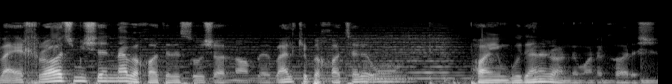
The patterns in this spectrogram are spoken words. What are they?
و اخراج میشه نه به خاطر سوشال نامبر بلکه به خاطر اون پایین بودن راندمان کارش.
